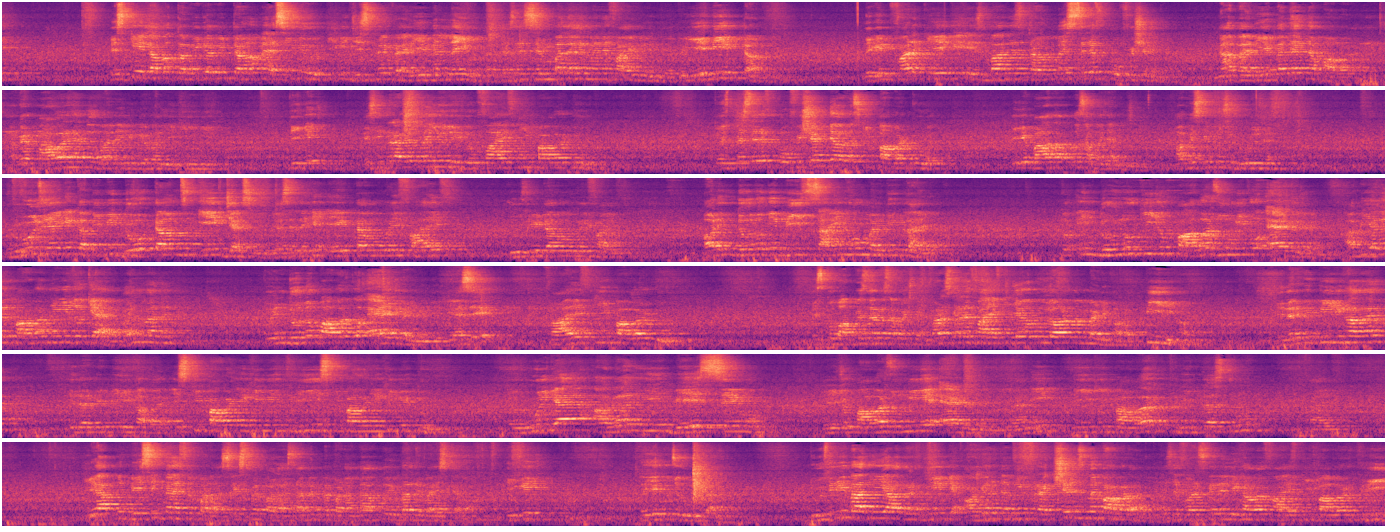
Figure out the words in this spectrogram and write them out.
इसके अलावा कभी कभी टर्म ऐसी भी होती है जिसमें वेरिएबल नहीं होता जैसे सिंपल अगर मैंने फाइव लिख दिया तो ये भी एक टर्म है। लेकिन फ़र्क ये कि इस बार इस टर्म में सिर्फ़ कोफिशिएंट है, ना वेरिएबल है, ना पावर है। अगर पावर है तो वन एक वन लिखेंगे। ठीक है? इसी तरह अगर मैं यूँ लिख दूँ फाइव की पावर टू तो इसमें सिर्फ़ कोफिशिएंट है और उसकी पावर टू है। ये बात आपको समझ आनी चाहिए। अब इसके कुछ रूल्स हैं। रूल्स ये है कि कभी भी दो टर्म्स एक जैसी जैसे देखिए एक टर्म हो गई फाइव दूसरी टर्म हो गई फाइव और इन दोनों के बीच साइन हो मल्टीप्लाई तो इन दोनों की जो पावर्स होंगी वो ऐड हो अभी अगर पावर नहीं है तो क्या है? वन वन है। तो इन दोनों पावर को ऐड कर लेंगे जैसे फाइव की पावर टू इसको वापस जरा समझते हैं। फ़र्स्ट करें फाइव की जगह कोई और नंबर लिखा हुआ है पी लिखा हुआ इधर भी पी लिखा हुआ है, इधर भी पी लिखा हुआ है। इसकी पावर लिखी हुई थ्री इसकी पावर लिखी हुई टू तो रूल क्या है? अगर ये बेस सेम हो, ये जो पावर होंगी, ये ऐड हो जाएँगी। यानी पी की पावर थ्री प्लस टू ये आपने बेसिक मैथ में पढ़ा सिक्स में पढ़ा सेवन में पढ़ा मैं आपको एक बार रिवाइज कर रहा हूँ ठीक है तो ये कुछ रूल का दूसरी बात ये याद रखनी है कि अगर कभी फ्रैक्शंस में पावर है, जैसे फ़र्स्ट करें लिखा हुआ है फाइव की पावर थ्री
